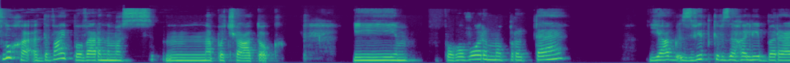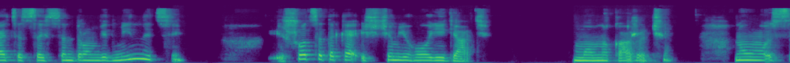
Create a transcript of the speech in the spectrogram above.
Слухай, а давай повернемось на початок і поговоримо про те, як, звідки взагалі береться цей синдром відмінниці, і що це таке і з чим його їдять, умовно кажучи. Ну, з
